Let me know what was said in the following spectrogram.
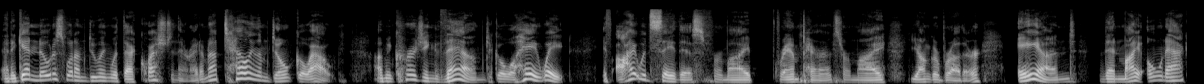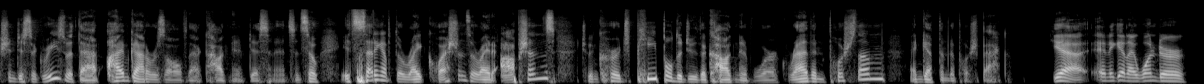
And again, notice what I'm doing with that question there, right? I'm not telling them don't go out. I'm encouraging them to go, well, hey, wait, if I would say this for my grandparents or my younger brother, and then my own action disagrees with that, I've got to resolve that cognitive dissonance. And so it's setting up the right questions, the right options to encourage people to do the cognitive work rather than push them and get them to push back. Yeah, and again, I wonder,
